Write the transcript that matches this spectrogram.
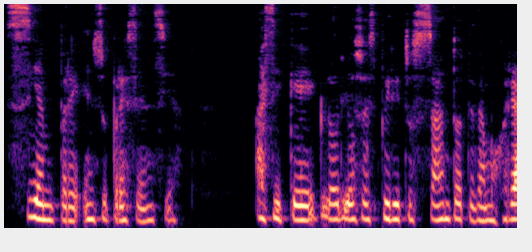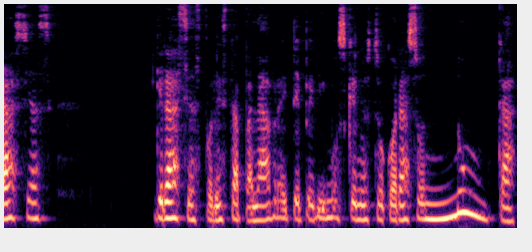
siempre en su presencia. Así que, glorioso Espíritu Santo, te damos gracias. Gracias por esta palabra y te pedimos que nuestro corazón nunca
